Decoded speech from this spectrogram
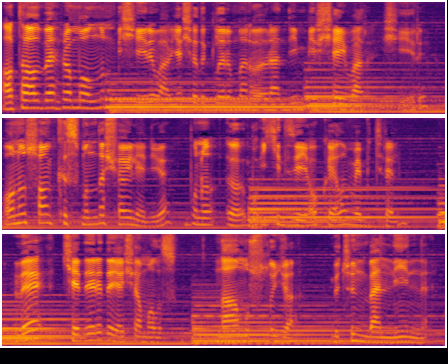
Atal Behramoğlu'nun bir şiiri var. Yaşadıklarımdan öğrendiğim bir şey var şiiri. Onun son kısmında şöyle diyor. Bunu e, bu iki dizeyi okuyalım ve bitirelim. Ve kederi de yaşamalısın. Namusluca, bütün benliğinle.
